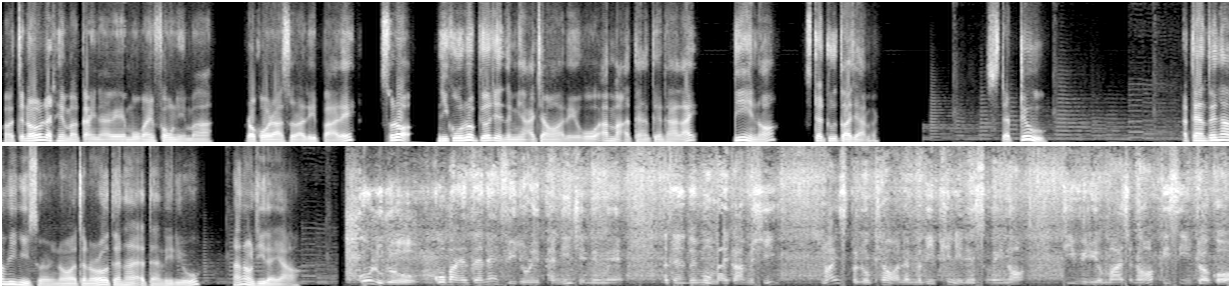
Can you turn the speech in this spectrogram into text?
ဟောကျွန်တော်တို့လက်ထဲမှာကင်ထားတဲ့ mobile phone တွေမှာ recorder ဆိုတာလေးပါတယ် ဆိုတော့ညီကိုတို့ပြောချင်သမျှအကြောင်းအရာတွေကိုအမှအတန်သွင်းထားလိုက်ပြီးရင်တော့ step 2သွားကြမယ် step 2အတန်သွင်းထားပြီးပြီဆိုရင်တော့ကျွန်တော်တို့အတန်ထားတဲ့အတန်လေးတွေကိုနားထောင်ကြည့်လိုက်ရအောင်ကိုလူတို့ကိုပိုင်အတန်နဲ့ဗီဒီယိုတွေဖန်တီးခြင်းပေမဲ့အတန်သွင်းမှုမိုက်ကမရှိ noise ဘယ်လိုဖြောက်ရလဲမသိဖြစ်နေတယ်ဆိုရင်တော့ဒီဗီဒီယိုမှာကျွန်တော် PC အတွက်ကော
